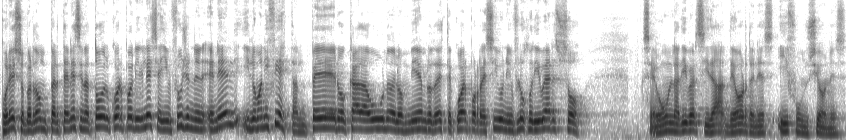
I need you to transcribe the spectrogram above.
por eso, perdón, pertenecen a todo el cuerpo de la iglesia y influyen en, él y lo manifiestan. Pero cada uno de los miembros de este cuerpo recibe un influjo diverso según la diversidad de órdenes y funciones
